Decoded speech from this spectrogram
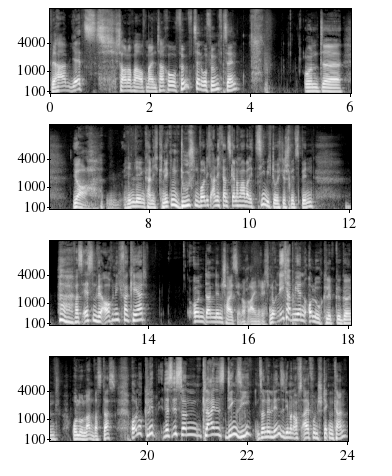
Wir haben jetzt, ich schaue nochmal auf meinen Tacho, 15.15 Uhr. 15. Und äh, ja, hinlegen kann ich knicken. Duschen wollte ich eigentlich ganz gerne mal, weil ich ziemlich durchgeschwitzt bin. Was essen wir auch nicht verkehrt. Und dann den Scheiß hier noch einrichten. Und ich habe mir einen Ollo-Clip gegönnt. Ollolan, was das? Ollo-Clip, das ist so ein kleines Dingsi, so eine Linse, die man aufs iPhone stecken kann.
